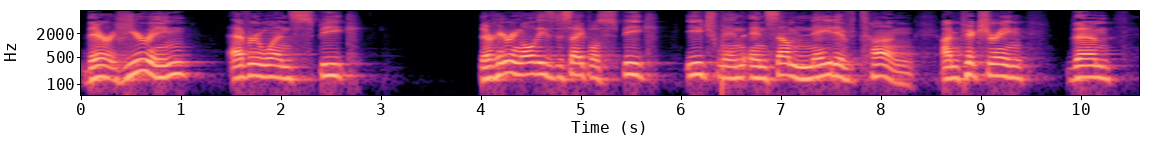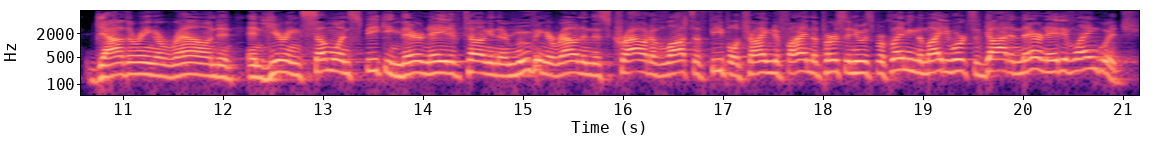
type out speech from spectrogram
they're hearing everyone speak they're hearing all these disciples speak each in, in some native tongue. I'm picturing them gathering around and, and hearing someone speaking their native tongue, and they're moving around in this crowd of lots of people trying to find the person who is proclaiming the mighty works of God in their native language.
